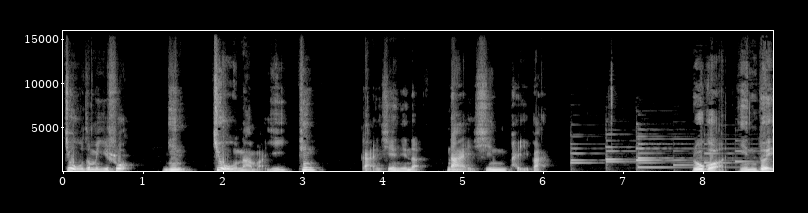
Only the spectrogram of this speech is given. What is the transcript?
就这么一说，您就那么一听。感谢您的耐心陪伴。如果您对《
